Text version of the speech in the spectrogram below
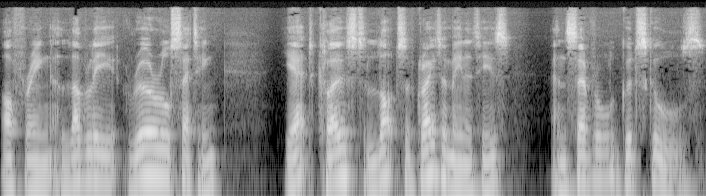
offering a lovely rural setting, yet close to lots of great amenities and several good schools.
